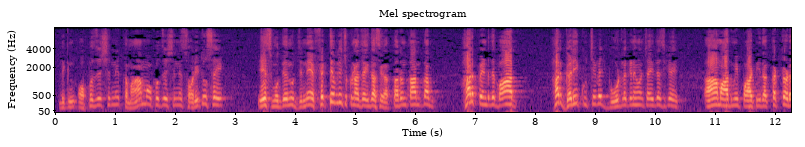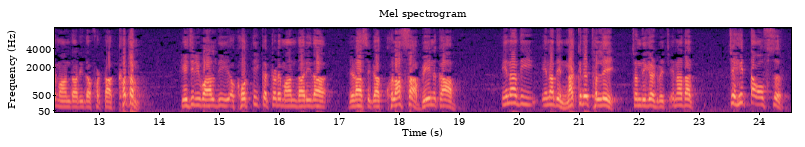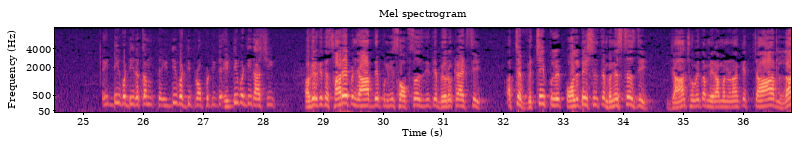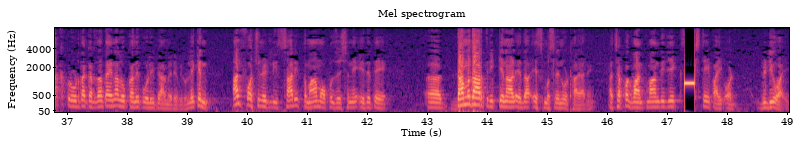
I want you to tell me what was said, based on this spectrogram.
ਲੇਕਿਨ ਆਪੋਜੀਸ਼ਨ ਨੇ तमाम ਆਪੋਜੀਸ਼ਨ ਨੇ ਸੌਰੀ ਟੂ ਸੇ ਇਸ ਮੁੱਦੇ ਨੂੰ ਜਿੰਨੇ ਇਫੈਕਟਿਵਲੀ ਚੁੱਕਣਾ ਚਾਹੀਦਾ ਸੀਗਾ। ਤਰਨਤਾਰਨ ਤਾਂ ਹਰ ਪਿੰਡ ਦੇ ਬਾਹਰ, ਹਰ ਗਲੀ ਕੂਚੇ ਵਿੱਚ ਬੋਰਡ ਲੱਗਣੇ ਹੋਣੇ ਚਾਹੀਦੇ ਸੀ ਕਿ ਆਮ ਆਦਮੀ ਪਾਰਟੀ ਦਾ ਕੱਟੜ ਇਮਾਨਦਾਰੀ ਦਾ ਫੱਟਾ ਖਤਮ। ਕੇਜਰੀਵਾਲ ਦੀ ਅਖੌਤੀ ਕੱਟੜ ਇਮਾਨਦਾਰੀ ਦਾ ਜਿਹੜਾ ਸੀਗਾ ਖੁਲਾਸਾ, ਬੇਨਕਾਬ, ਇਹਨਾਂ ਦੀ, ਇਹਨਾਂ ਦੇ ਨੱਕ ਦੇ ਥੱਲੇ ਚੰਡੀਗੜ੍ਹ ਵਿੱਚ ਇਹਨਾਂ ਦਾ ਚਹੇਤਾ ਅਫਸਰ ਐਡੀ ਵੱਡੀ ਰਕਮ ਤੇ ਐਡੀ ਵੱਡੀ ਪ੍ਰਾਪਰਟੀ ਤੇ ਐਡੀ ਵੱਡੀ ਰਾਸ਼ੀ। ਅਗਰ ਕਿਤੇ ਸਾਰੇ ਪੰਜਾਬ ਦੇ ਪੁਲਿਸ ਆਫਸਰਸ ਦੀ ਤੇ ਬਿਊਰੋਕਰੈਟ ਸੀ ਅੱਛੇ ਵਿੱਚੇ ਹੀ ਪੋਲੀਟੀਸ਼ੀਅਨਸ ਤੇ ਮਿਨਿਸਟਰਸ ਦੀ ਜਾਂਚ ਹੋਵੇ ਤਾਂ ਮੇਰਾ ਮੰਨਣਾ ਕਿ 4 ਲੱਖ ਕਰੋੜ ਦਾ ਕਰਜ਼ਾ ਤਾਂ ਇਹਨਾਂ ਲੋਕਾਂ ਦੇ ਕੋਲ ਹੀ ਪਿਆ ਮੇਰੇ ਵੀਰੋ ਲੇਕਿਨ ਅਨਫੋਰਚੂਨੇਟਲੀ ਸਾਰੀ तमाम ਆਪੋਜੀਸ਼ਨ ਨੇ ਇਹਦੇ ਤੇ ਅ, ਦਮਦਾਰ ਤਰੀਕੇ ਨਾਲ ਇਹਦਾ ਇਸ ਮਸਲੇ ਨੂੰ ਉਠਾਇਆ ਨੇ ਅੱਛਾ ਭਗਵੰਤ ਮਾਨ ਦੀ ਜੀ ਇੱਕ ਸਟੇਪ ਆਈ ਔਰ ਵੀਡੀਓ ਆਈ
